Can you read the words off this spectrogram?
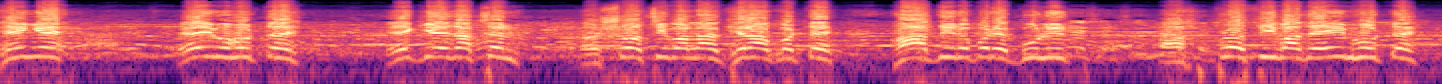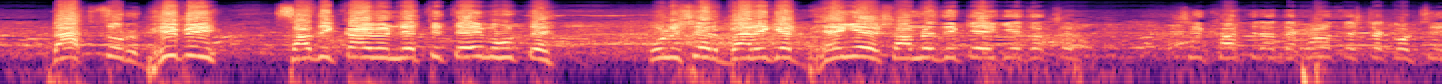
ভেঙে এই মুহূর্তে এগিয়ে যাচ্ছেন সচিবালয় ঘেরাও করতে। হাতির উপরে গুলির প্রতিবাদে এই মুহূর্তে ডাক্তার ভিবি সাদিক কায়েমের নেতৃত্বে এই মুহূর্তে পুলিশের ব্যারিকেড ভেঙে সামনের দিকে এগিয়ে যাচ্ছেন। শিক্ষার্থীরা দেখানোর চেষ্টা করছি।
